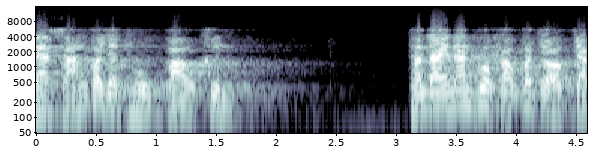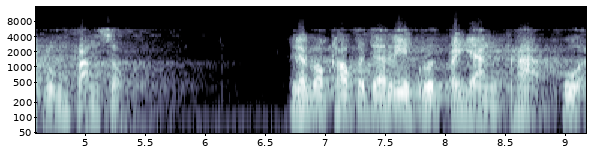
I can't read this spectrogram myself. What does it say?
ละสังก็จะถูกเป่าขึ้น ทันใดนั้นพวกเขาก็จะออกจากหลุมฝังศพ แล้วพวกเขาก็จะรีบรุดไปยังพระผู้อ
